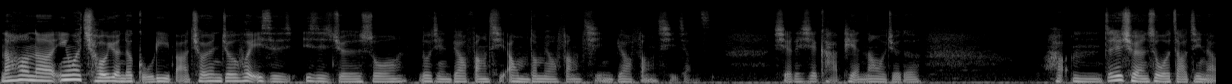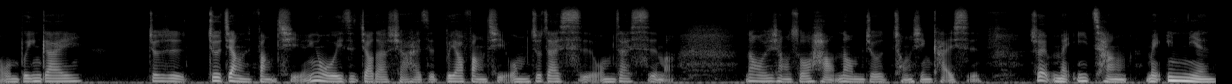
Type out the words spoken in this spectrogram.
然后呢，因为球员的鼓励吧，球员就会一直一直觉得说：“洛姐，你不要放弃啊！”我们都没有放弃，你不要放弃，这样子写了一些卡片。那我觉得，好，嗯，这些球员是我找进来，我们不应该。就是就这样子放弃，因为我一直教导小孩子不要放弃，我们就在试，我们在试嘛。那我就想说，好，那我们就重新开始。所以每一场、每一年，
